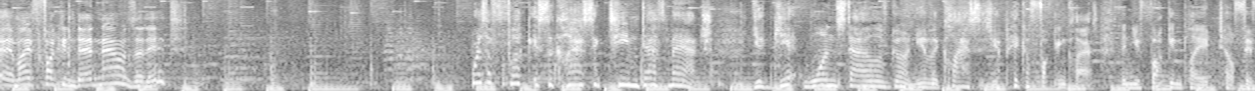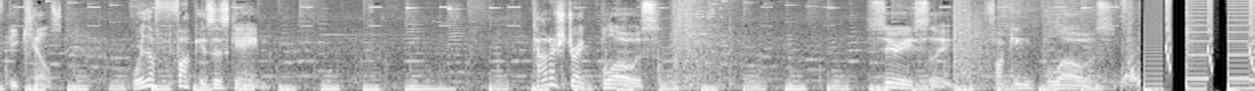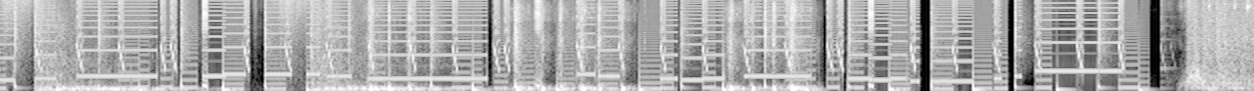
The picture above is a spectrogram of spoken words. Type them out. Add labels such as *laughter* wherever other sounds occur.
Am I fucking dead now? Is that it? Where the fuck is the classic team deathmatch? You get one style of gun, you have the classes, you pick a fucking class, then you fucking play till 50 kills. Where the fuck is this game? Counter Strike blows. Seriously, fucking blows.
